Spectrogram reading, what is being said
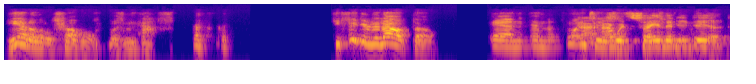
He had a little trouble with math. he figured it out though. And and the point I, is I would say that he did.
